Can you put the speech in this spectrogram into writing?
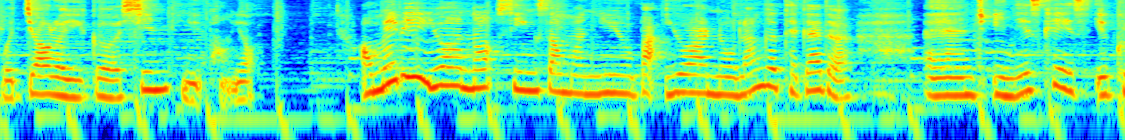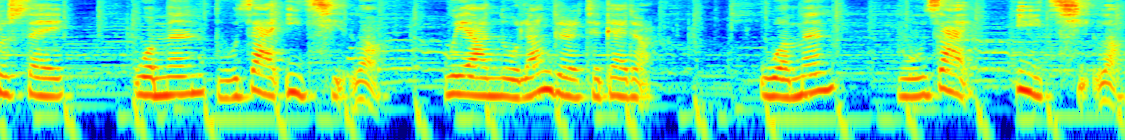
我交了一个新女朋友。 Or maybe you are not seeing someone new, but you are no longer together. And in this case, you could say 我们不在一起了。We are no longer together. 我们不在一起了。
